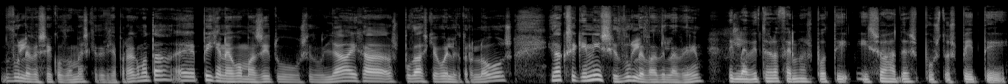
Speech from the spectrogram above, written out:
δούλευε σε οικοδομές και τέτοια πράγματα. Ε, πήγαινα εγώ μαζί του στη δουλειά, είχα σπουδάσει και εγώ ηλεκτρολόγος. Είχα ξεκινήσει, δούλευα δηλαδή. Δηλαδή τώρα θέλω να σου πω ότι είσαι ο άντρας που στο σπίτι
